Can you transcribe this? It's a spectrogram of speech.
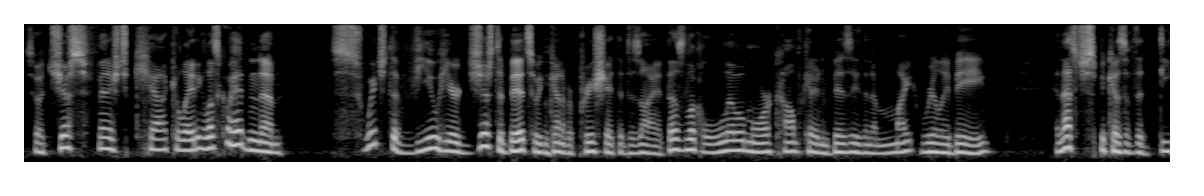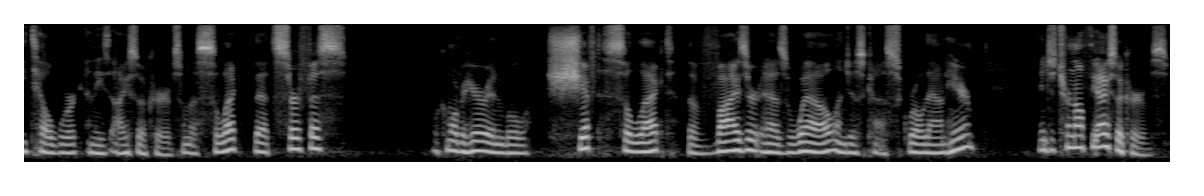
So it just finished calculating. Let's go ahead and um, switch the view here just a bit so we can kind of appreciate the design. It does look a little more complicated and busy than it might really be. And that's just because of the detail work and these ISO curves. So I'm going to select that surface. We'll come over here and we'll shift select the visor as well and just kind of scroll down here and just turn off the ISO curves.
